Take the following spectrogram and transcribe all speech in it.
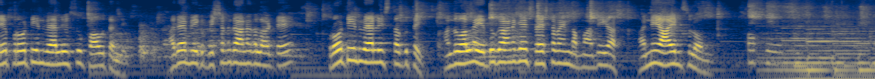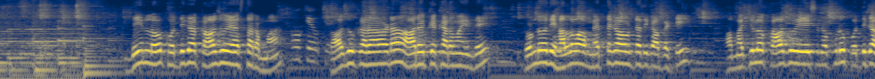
ఏ ప్రోటీన్ వాల్యూస్ తల్లి. అదే మీకు మిషన్ గానగలు అంటే ప్రోటీన్ వాల్యూస్ తగ్గుతాయి. అందువల్ల ఎదుగానగే శ్రేష్టమైనదమ్మా అన్ని అన్ని ఆయిల్స్లో ఓకే. దీనిలో కొద్దిగా కాజు వేస్తారమ్మా. కాజు కరాడ ఆరోగ్యకరమైంది. రెండోది హల్వా మెత్తగా ఉంటుంది కాబట్టి ఆ మధ్యలో కాజు వేసినప్పుడు కొద్దిగా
